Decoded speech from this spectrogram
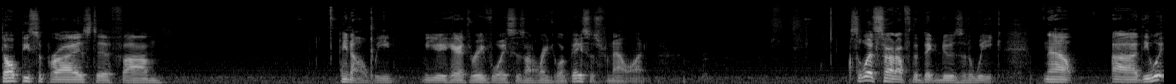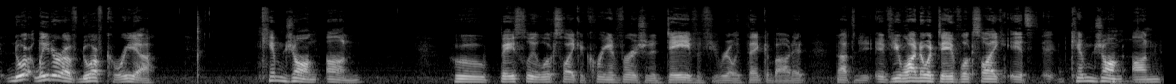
don't be surprised if, um, you know, we, we hear three voices on a regular basis from now on. So let's start off with the big news of the week. Now, uh, the leader of North Korea, Kim Jong Un, who basically looks like a Korean version of Dave, if you really think about it. Not that you, if you want to know what Dave looks like, it's Kim Jong Un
